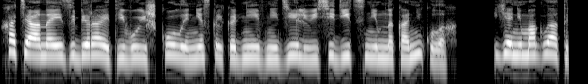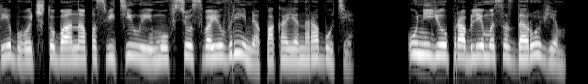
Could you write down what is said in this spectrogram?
Хотя она и забирает его из школы несколько дней в неделю и сидит с ним на каникулах, я не могла требовать, чтобы она посвятила ему все свое время, пока я на работе. У нее проблемы со здоровьем,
